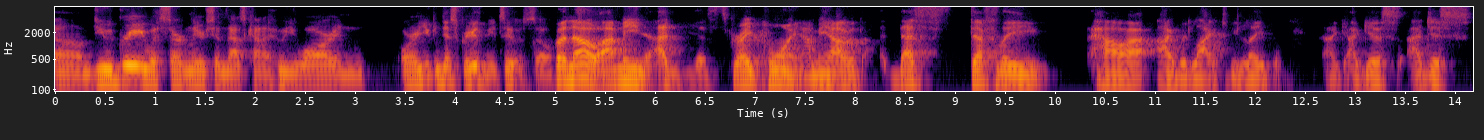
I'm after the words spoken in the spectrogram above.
um, do you agree with servant leadership? And that's kind of who you are, and or you can disagree with me too. So, but no, I mean, I, that's great point. I mean, I would, that's definitely how I, I would like to be labeled. I, I guess I just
